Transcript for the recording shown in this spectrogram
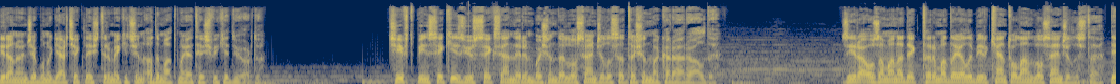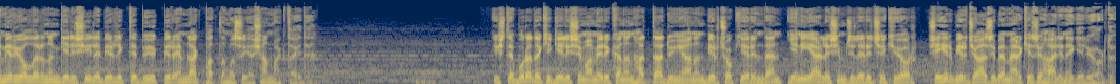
bir an önce bunu gerçekleştirmek için adım atmaya teşvik ediyordu. Çift 1880'lerin başında Los Angeles'a taşınma kararı aldı. Zira o zamana dek tarıma dayalı bir kent olan Los Angeles'ta, demir yollarının gelişiyle birlikte büyük bir emlak patlaması yaşanmaktaydı. İşte buradaki gelişim Amerika'nın hatta dünyanın birçok yerinden yeni yerleşimcileri çekiyor, şehir bir cazibe merkezi haline geliyordu.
